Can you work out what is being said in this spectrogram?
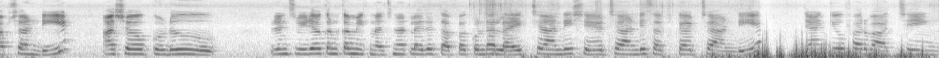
ఆప్షన్ డి అశోకుడు. ఫ్రెండ్స్ వీడియో కనుక మీకు నచ్చినట్లయితే తప్పకుండా లైక్ చేయండి షేర్ చేయండి సబ్స్క్రైబ్ చేయండి. Thank you for watching.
